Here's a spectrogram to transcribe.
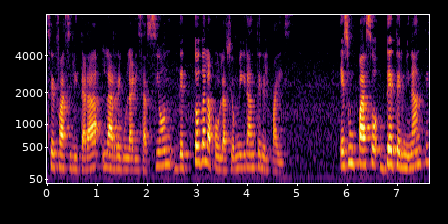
se facilitará la regularización de toda la población migrante en el país. Es un paso determinante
